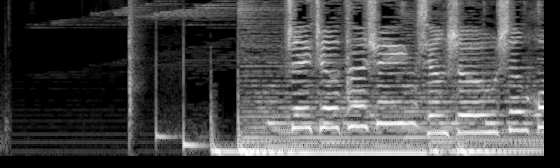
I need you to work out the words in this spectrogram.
追求资讯，享受生活。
